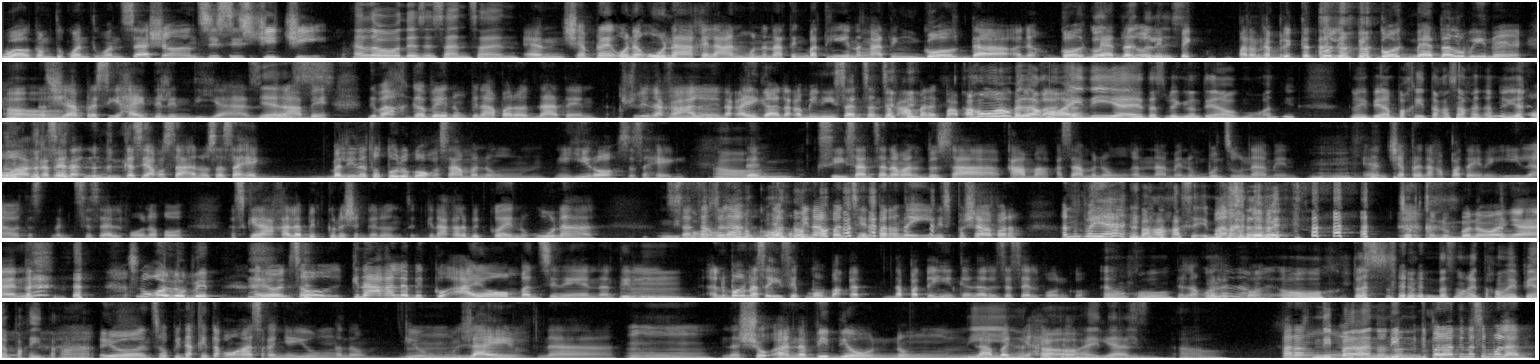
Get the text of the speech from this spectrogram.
Welcome to Kwentuhan Sessions. This is Chichi. Hello, this is Sansan. And syempre, unang-una, kailangan muna nating batiin ang ating gold, uh, ano, gold, Gold medal medalist. Olympic, parang nabaliktad ko, Olympic gold medal winner. Oo. Tapos syempre si Heidelin Diaz. Yes. Grabe. Di ba kagabi nung pinapanood natin, actually, naka, ano, eh, nakahiga na kami ni Sansan sa kama, Ako nga wala ng akong idea eh. Tapos biglang tinawag mo, ano yun? May pinapakita ka sa akin. Ano yan? Oo nga, kasi na, nandun kasi ako sa, ano, sa sahig. Bali natutulog ako kasama nung ni Hiro sa sahig. Oo. Then si Sansa naman doon sa kama kasama nung ano namin, nung bunso namin. Mm-mm. And syempre nakapatay ng ilaw, tapos nagsa-cellphone ako, tapos kinakalabit ko na siyang ganun. Kinakalabit ko eh nung una. Hindi Sansa, ko wala, hindi ako pinapansin. Parang naiinis pa siya. Parang, ano ba yan? Baka kasi iba kalabit. ano ba naman yan? ano kalabit? Ayun. So, kinakalabit ko, ayaw kong pansinin. Until, Mm. ano bang nasa isip mo? Bakit napatingin ka na rin sa cellphone ko? Ewan ko. Dalang kulit ko? lang. Oo. Tapos, tapos nakita ko may pinapakita ka nga. Ayun. So, pinakita ko nga sa kanya yung, ano, yung live na Mm-mm. na show, ah, na video nung Ni- laban ni Oo, Hayden Diaz. Oo. Parang, Hindi pa, ano, hindi, nun- hindi pa natin nasimulan.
